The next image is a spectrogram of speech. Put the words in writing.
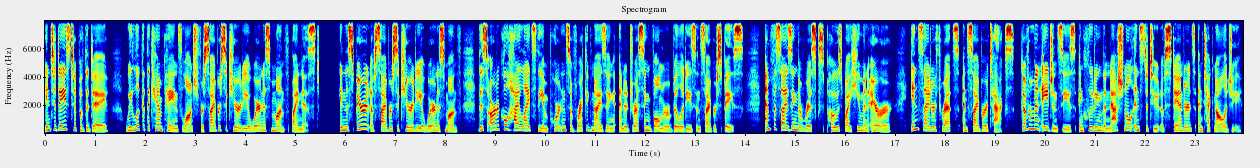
In today's tip of the day, we look at the campaigns launched for Cybersecurity Awareness Month by NIST. In the spirit of Cybersecurity Awareness Month, this article highlights the importance of recognizing and addressing vulnerabilities in cyberspace, emphasizing the risks posed by human error, insider threats, and cyber attacks. Government agencies, including the National Institute of Standards and Technology,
